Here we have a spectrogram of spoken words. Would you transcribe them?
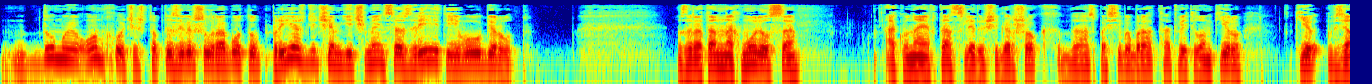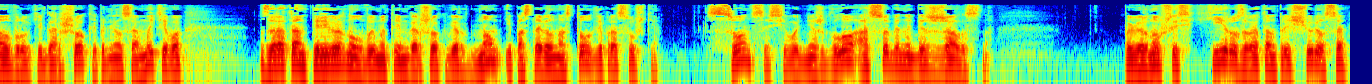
Думаю, он хочет, чтобы ты завершил работу, прежде чем ячмень созреет и его уберут. Заратан нахмурился, окуная в таз следующий горшок. — Да, спасибо, брат, — ответил он Киру. Кир взял в руки горшок и принялся мыть его. Заратан перевернул вымытый им горшок вверх дном и поставил на стол для просушки. Солнце сегодня жгло особенно безжалостно. Повернувшись к Киру, Заратан прищурился.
